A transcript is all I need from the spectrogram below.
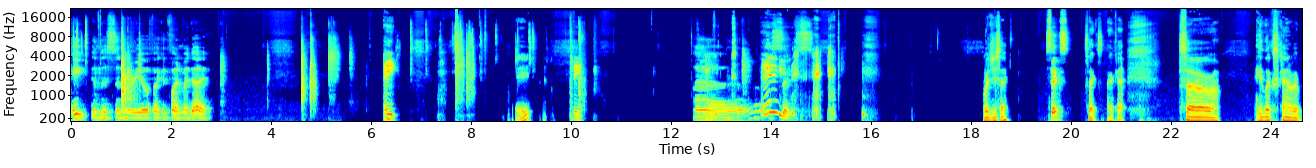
eight in this scenario. If I could find my die. Eight. Eight. Eight. Uh, Eight. Six. What'd you say? Six. Six. Okay. So he looks kind of at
